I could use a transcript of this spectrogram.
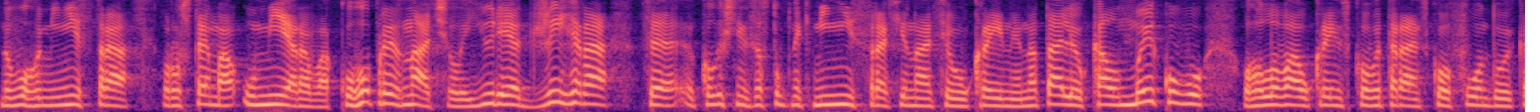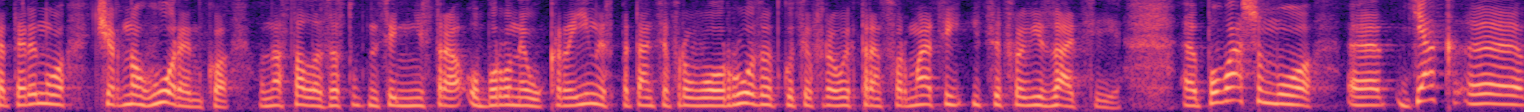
нового міністра Рустема Умєрова. Кого призначили? Юрія Джигера, це колишній заступник міністра фінансів України, Наталію Калмикову, голова Українського ветеранського фонду і Катерину Черногоренко. Вона стала заступницею міністра оборони України з питань цифрового розвитку, цифрових трансформацій і цифровізації. Е, По-вашому, е, як е,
